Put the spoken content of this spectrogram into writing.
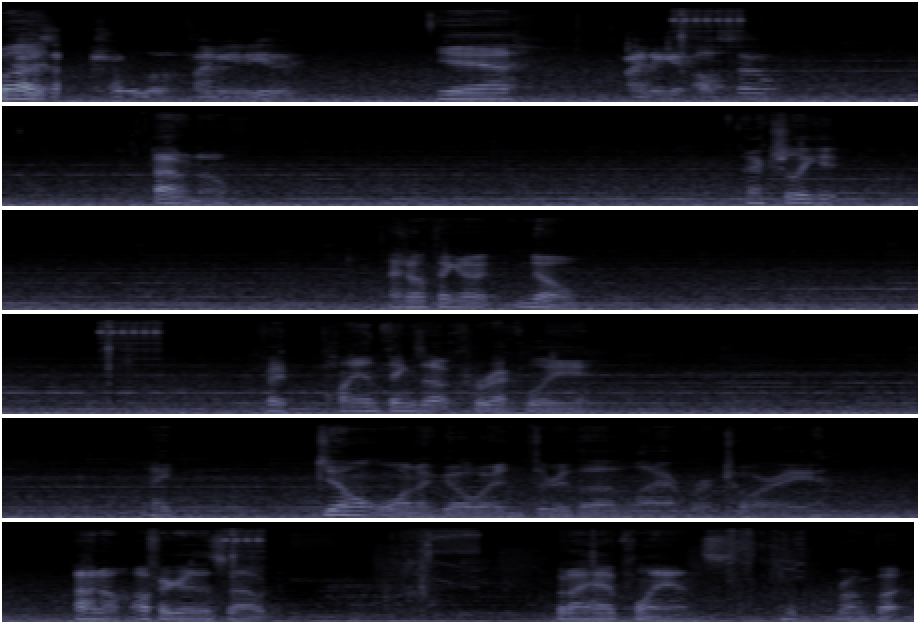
Okay, I but was trouble finding it either. yeah, Finding it also? I don't know. Actually, I don't think I no. If I plan things out correctly, I don't want to go in through the laboratory. I don't know. I'll figure this out. But I have plans. Wrong button.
